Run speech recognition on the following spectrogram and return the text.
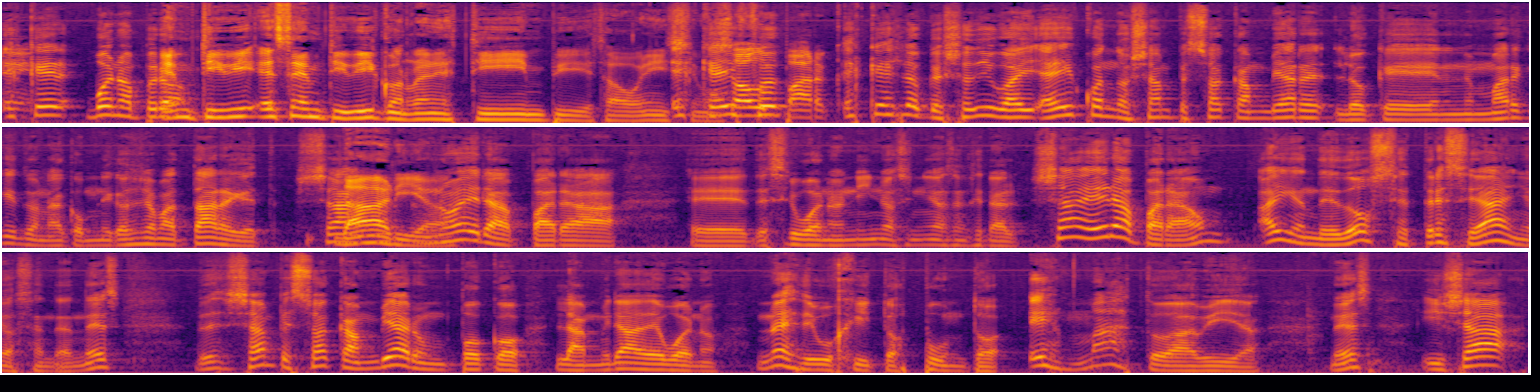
es que, bueno, pero... MTV, ese MTV con Ren Stimpy, estaba buenísimo. Es que, es que es lo que yo digo, ahí, ahí es cuando ya empezó a cambiar lo que en el marketing, en la comunicación se llama target. Ya no, era para eh, decir, bueno, niños y niñas en general. Ya era para un, alguien de 12, 13 años, ¿entendés? Ya empezó a cambiar un poco la mirada de, bueno, no es dibujitos, punto, es más todavía, ¿ves? Y ya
